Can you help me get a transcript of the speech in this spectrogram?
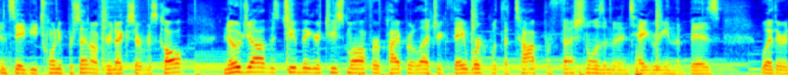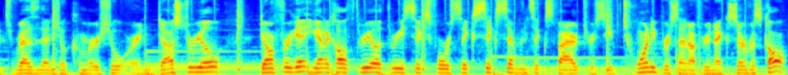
and save you 20% off your next service call. No job is too big or too small for Piper Electric. They work with the top professionalism and integrity in the biz, whether it's residential, commercial, or industrial. Don't forget, you got to call 303 646 6765 to receive 20% off your next service call.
